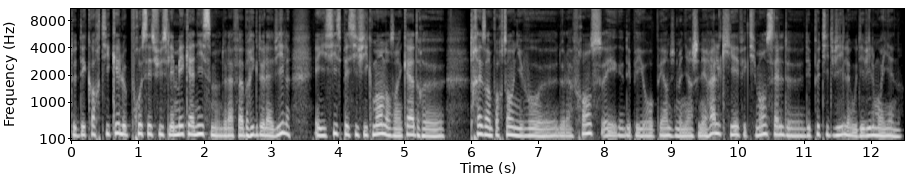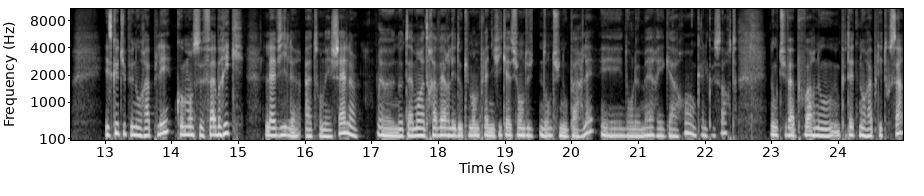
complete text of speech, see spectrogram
de décortiquer le processus, les mécanismes de la fabrique de la ville, et ici spécifiquement dans un cadre euh, très important au niveau euh, de la France et des pays européens d'une manière générale, qui est effectivement celle des petites villes ou des villes moyennes. Est-ce que tu peux nous rappeler comment se fabrique la ville à ton échelle? Euh, notamment à travers les documents de planification dont tu nous parlais et dont le maire est garant en quelque sorte. Donc tu vas pouvoir nous peut-être nous rappeler tout ça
